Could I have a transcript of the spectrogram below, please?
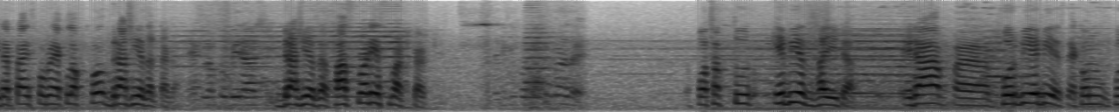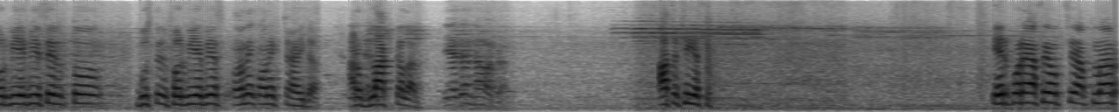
এটা প্রাইস পড়বে এক লক্ষ বিরাশি হাজার টাকা। বিরাশি। হাজার। ফার্স্ট পার্টি স্মার্ট কার্ড পঁচাত্তর এবিএস ভাই এটা। এটা ফোর বি এবিএস এখন ফোর বি এবিএস এর তো বুঝতে ফোর বি এবিএস অনেক অনেক চাহিদা। আরও ব্ল্যাক কালার আচ্ছা ঠিক আছে। এরপরে আছে হচ্ছে আপনার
